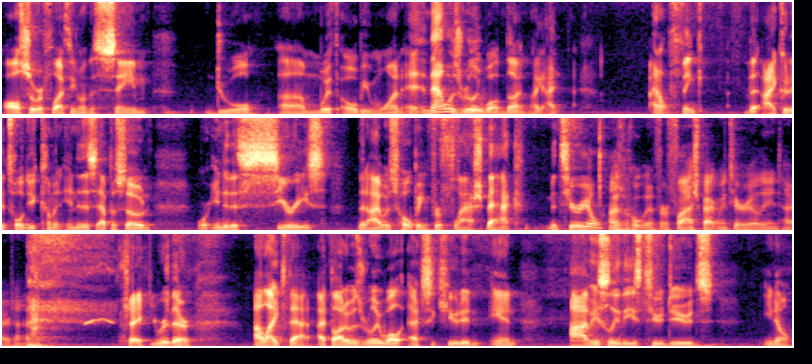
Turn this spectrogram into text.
also reflecting on the same duel um, with Obi Wan, and, and that was really well done. Like I, I don't think that I could have told you coming into this episode or into this series that I was hoping for flashback material. I was hoping for flashback material the entire time. Okay, you were there. I liked that. I thought it was really well executed, and obviously these two dudes, you know,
